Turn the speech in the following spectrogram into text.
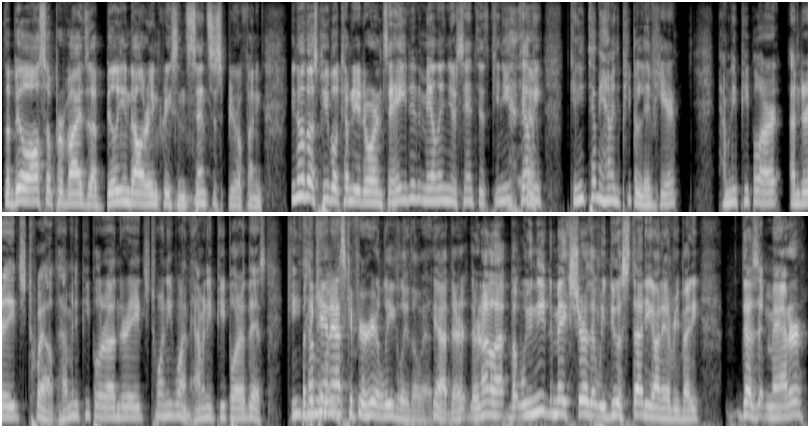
The bill also provides a billion dollar increase in Census Bureau funding. You know those people that come to your door and say, "Hey, you didn't mail in your census. Can you tell me? Can you tell me how many people live here? How many people are under age 12? How many people are under age 21? How many people are this? Can you But tell they me can't what you- ask if you're here legally, though, Ed. Yeah, they're they're not allowed, but we need to make sure that we do a study on everybody. Does it matter?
